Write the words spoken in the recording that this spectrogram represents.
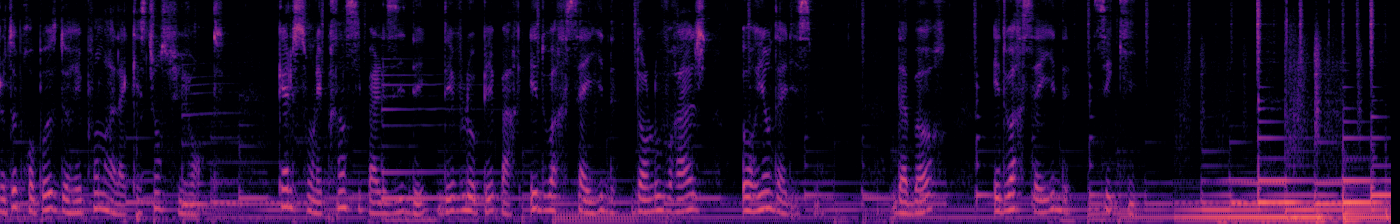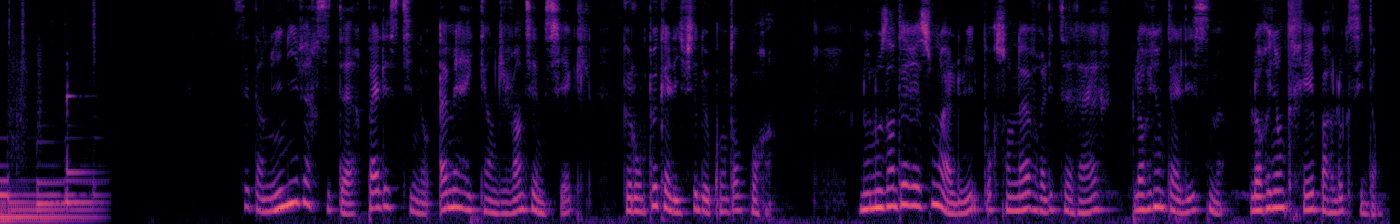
je te propose de répondre à la question suivante. Quelles sont les principales idées développées par Édouard Saïd dans l'ouvrage Orientalisme? D'abord, Édouard Saïd, c'est qui? C'est un universitaire palestino-américain du XXe siècle que l'on peut qualifier de contemporain. Nous nous intéressons à lui pour son œuvre littéraire L'orientalisme, l'Orient créé par l'Occident.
